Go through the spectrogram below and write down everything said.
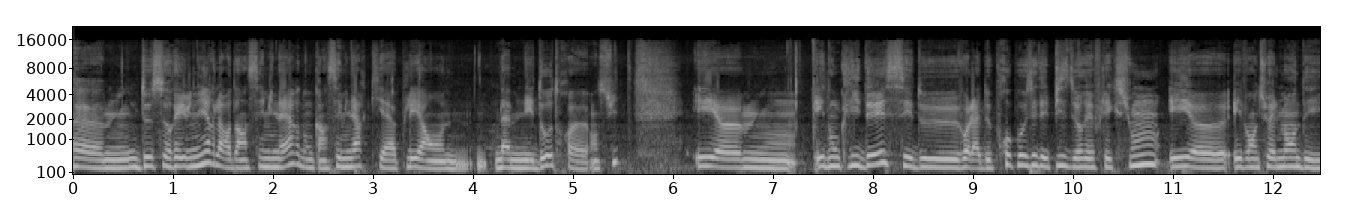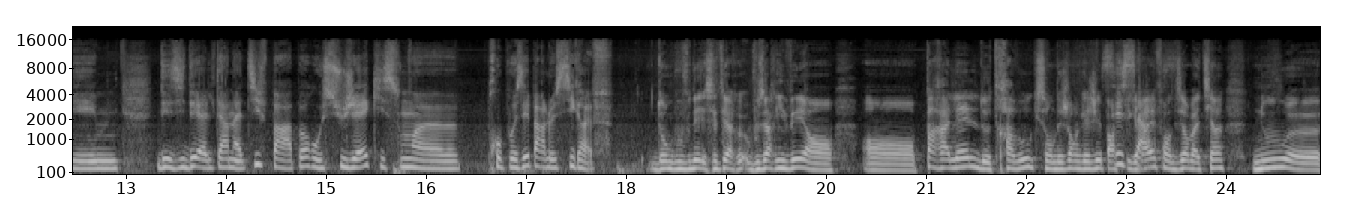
Euh, de se réunir lors d'un séminaire, donc un séminaire qui est appelé à en amener d'autres euh, ensuite. Et, euh, et, donc l'idée, c'est de voilà de proposer des pistes de réflexion et euh, éventuellement des, des idées alternatives par rapport aux sujets qui sont proposés par le CIGREF. Donc vous venez, c'est-à-dire vous arrivez en, en, parallèle de travaux qui sont déjà engagés par SIGREF en disant bah tiens nous euh,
